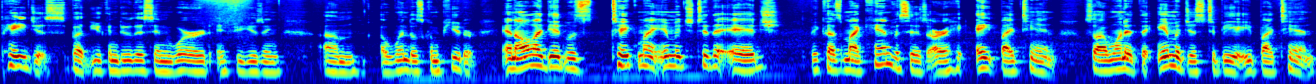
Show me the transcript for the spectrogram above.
Pages, but you can do this in Word if you're using um, a Windows computer. And all I did was take my image to the edge because my canvases are 8 by 10 so I wanted the images to be 8 by 10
